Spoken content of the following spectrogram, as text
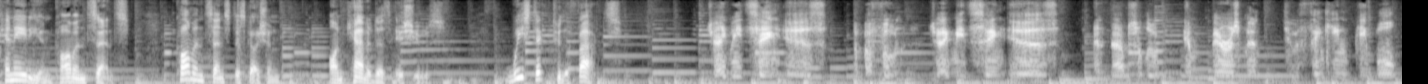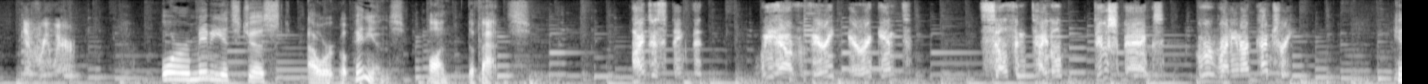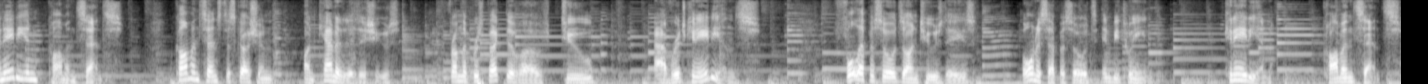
Canadian Common Sense, common sense discussion on Canada's issues. We stick to the facts. Jagmeet Singh is a buffoon. Jagmeet Singh is an absolute embarrassment to thinking people everywhere. Or maybe it's just our opinions on the facts. I just think that we have very arrogant, self entitled douchebags who are running our country. Canadian Common Sense. Common sense discussion on Canada's issues from the perspective of two average Canadians. Full episodes on Tuesdays, bonus episodes in between. Canadian Common Sense.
